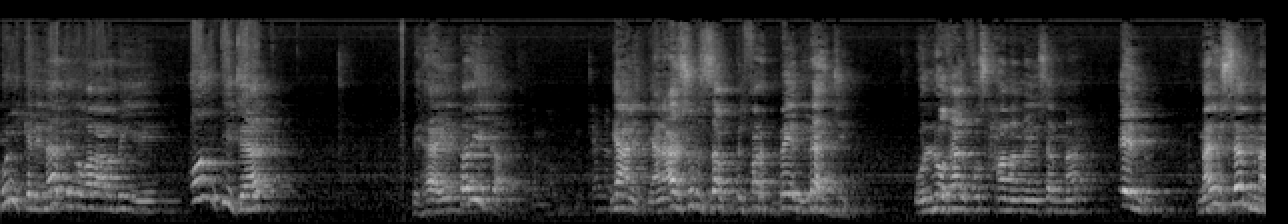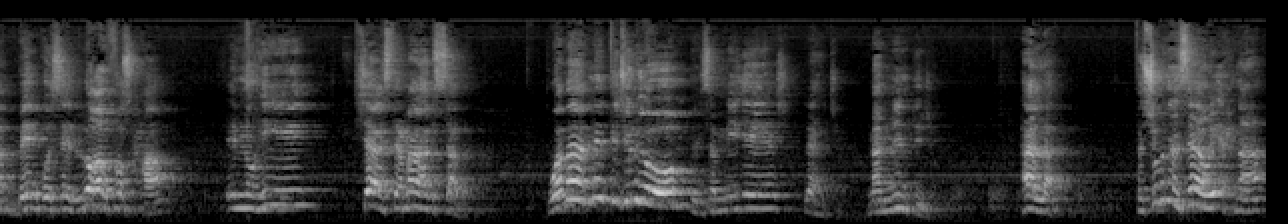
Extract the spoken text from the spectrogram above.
كل كلمات اللغة العربية أنتجت بهاي الطريقة. يعني يعني عارف شو بالضبط؟ بالفرق بين اللهجه واللغة الفصحى ما يسمى؟ انه ما يسمى بين قوسين اللغة الفصحى إنه هي شاء استعمالها بالسابق. وما بننتج اليوم بنسميه إيش؟ لهجة. ما بننتجه. هلا فشو بدنا نساوي إحنا؟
